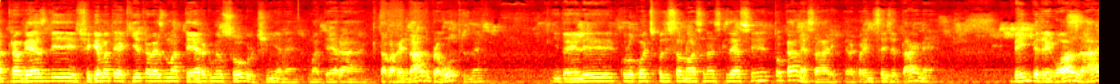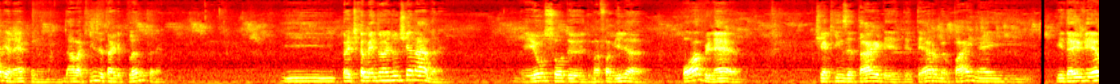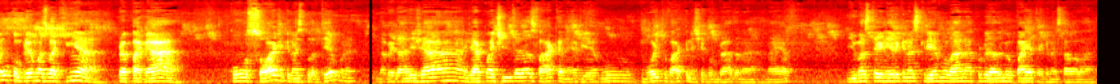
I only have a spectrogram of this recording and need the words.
Através de... Chegamos até aqui através de uma terra que o meu sogro tinha, né? Uma terra que estava arrendado para outros, né? E daí ele colocou à disposição nossa se nós quisesse tocar nessa área. Era 46 hectares, né? Bem pedregosa a área, né? Com, dava 15 hectares de planta, né? E praticamente nós não tinha nada, né? Eu sou de, de uma família pobre, né? Tinha 15 hectares de, de terra, meu pai, né? E, e daí viemos, comprei umas vaquinhas para pagar com o soja que nós plantemos, né? Na verdade, já, já com a dívida das vacas, né? Viemos com oito vacas, né? Tinha comprado na, na época. E umas terneiras que nós criamos lá na propriedade do meu pai, até que nós estava lá.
